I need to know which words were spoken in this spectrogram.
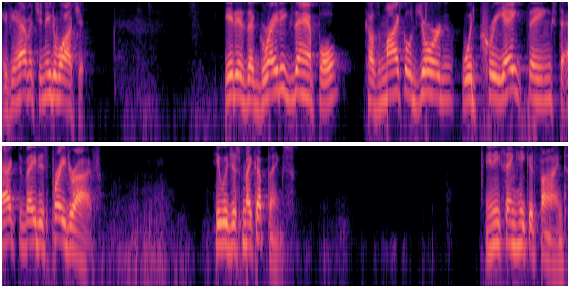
If you haven't, you need to watch it. It is a great example because Michael Jordan would create things to activate his prey drive. He would just make up things anything he could find.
